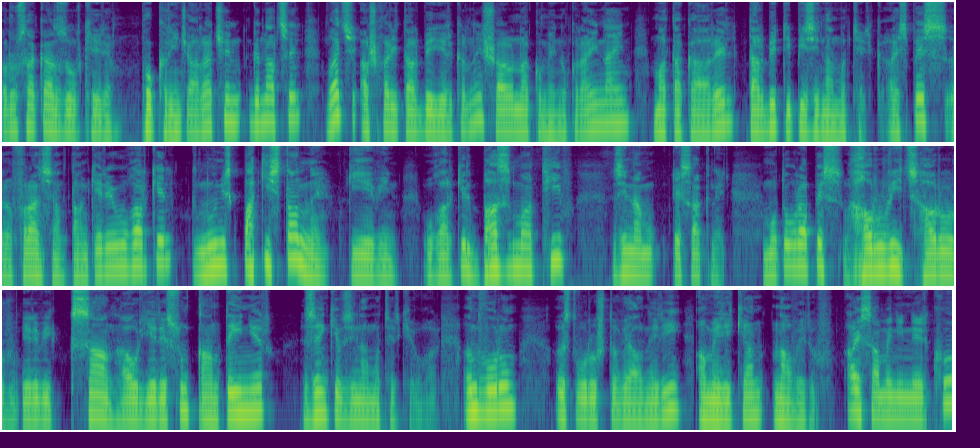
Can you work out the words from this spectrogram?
ռուսական զորքերը փոքր-ինչ առաջ են գնացել, բայց աշխարի տարբեր երկրներ շարունակում են Ուկրաինային մատակարարել տարբեր տիպի զինամթերք։ Այսպես Ֆրանսիան տանկեր է ուղարկել, նույնիսկ Պակիստանն է Կիևին ուղարկել բազմաթիվ զինատեսակներ։ Մոտավորապես 100-ից 100, երևի 20, 130 կոնտեյներ զենք եւ զինամթերք է ուղարկել։ Ընդ որում ըստ որոշ տվյալների ամերիկյան նավերով։ Այս ամենի ներքո,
